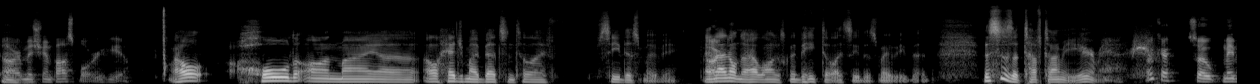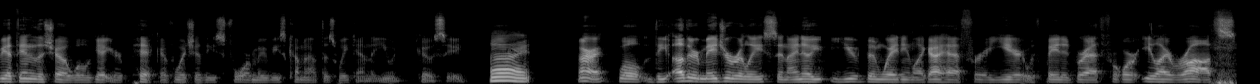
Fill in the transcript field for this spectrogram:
Hmm. our Mission Impossible review. I'll hold on my. Uh, I'll hedge my bets until I f- see this movie, and Alright. I don't know how long it's going to be until I see this movie. But this is a tough time of year, man. Okay, so maybe at the end of the show, we'll get your pick of which of these four movies coming out this weekend that you would go see. All right. All right. Well, the other major release, and I know you- you've been waiting like I have for a year with bated breath for Eli Roth's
